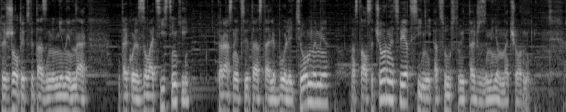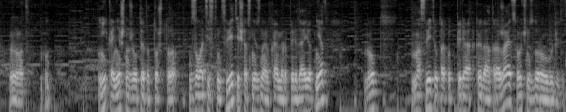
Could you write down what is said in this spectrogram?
То есть желтые цвета заменены на такой золотистенький. Красные цвета стали более темными. Остался черный цвет, синий отсутствует, также заменен на черный. Вот. И, конечно же, вот это то, что в золотистом цвете, сейчас не знаю, камера передает, нет. Но вот на свете вот так вот, когда отражается, очень здорово выглядит.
